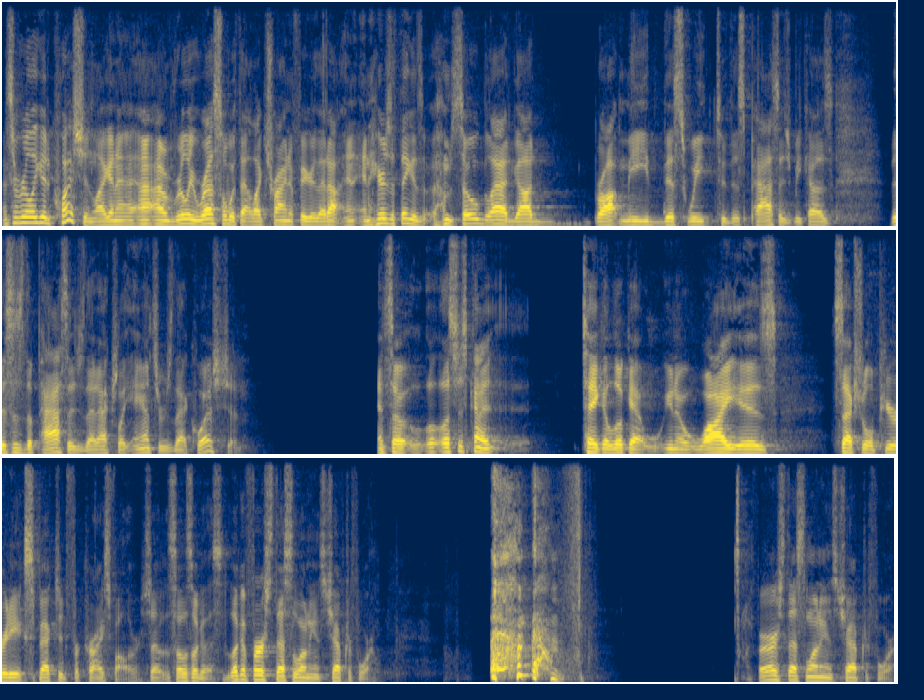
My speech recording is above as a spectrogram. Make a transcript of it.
That's a really good question. Like, and I, I really wrestle with that, like trying to figure that out. And, and here's the thing: is I'm so glad God brought me this week to this passage because this is the passage that actually answers that question. And so let's just kind of take a look at, you know, why is sexual purity expected for Christ followers? So, so let's look at this. Look at 1 Thessalonians chapter 4. 1 Thessalonians chapter 4.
